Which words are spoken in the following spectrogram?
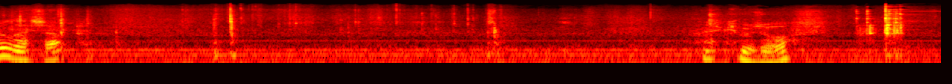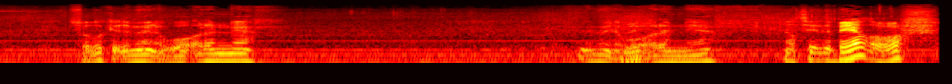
Pull this up, that comes off. So look at the amount of water in there. The amount of water in there. I'll take the belt off.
